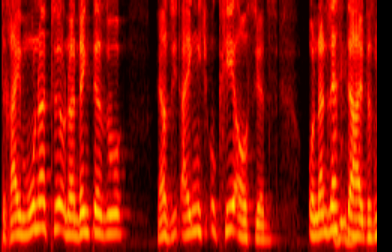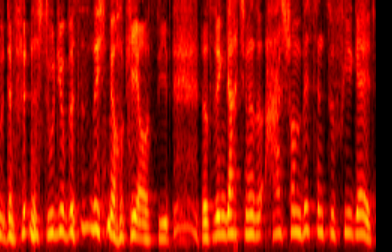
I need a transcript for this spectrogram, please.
drei Monate und dann denkt er so, ja, sieht eigentlich okay aus jetzt. Und dann lässt er halt das mit dem Fitnessstudio, bis es nicht mehr okay aussieht. Deswegen dachte ich mir so, ah, ist schon ein bisschen zu viel Geld.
